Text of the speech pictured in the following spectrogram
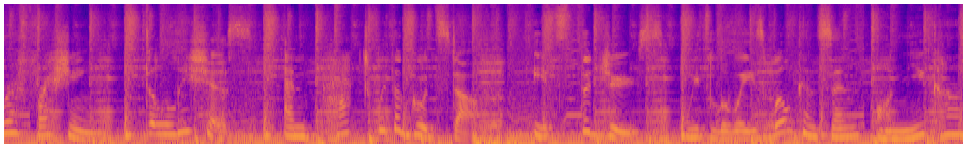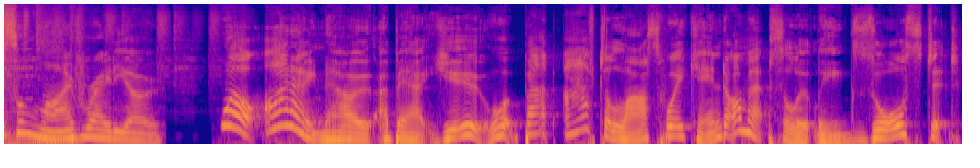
refreshing, delicious, and packed with the good stuff. It's The Juice with Louise Wilkinson on Newcastle Live Radio. Well, I don't know about you, but after last weekend, I'm absolutely exhausted.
